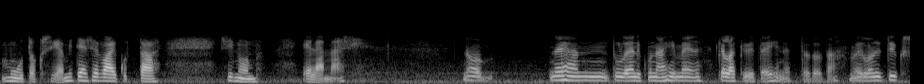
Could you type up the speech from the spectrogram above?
muutoksia. Miten se vaikuttaa sinun elämääsi? No nehän tulee niin kuin näihin meidän kelakyyteihin, että tota, meillä on nyt yksi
